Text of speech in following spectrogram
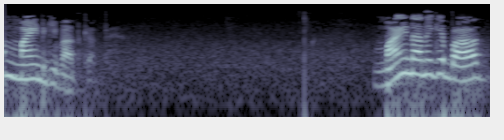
हम माइंड की बात करते हैं। माइंड आने के बाद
